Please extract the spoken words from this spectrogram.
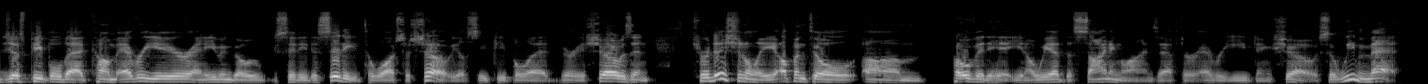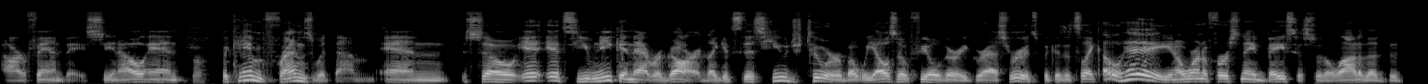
just people that come every year and even go city to city to watch the show. You'll see people at various shows and traditionally up until um, COVID hit, you know, we had the signing lines after every evening show. So we met our fan base, you know, and became friends with them. And so it, it's unique in that regard. Like it's this huge tour, but we also feel very grassroots because it's like, oh, hey, you know, we're on a first name basis with a lot of the the,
